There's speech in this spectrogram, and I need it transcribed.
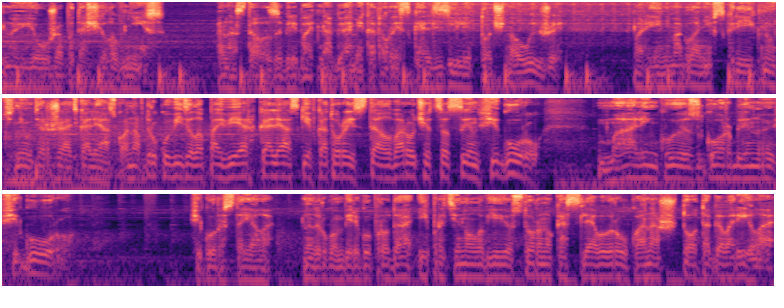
но ее уже потащило вниз. Она стала загребать ногами, которые скользили точно лыжи. Мария не могла ни вскрикнуть, ни удержать коляску. Она вдруг увидела поверх коляски, в которой стал ворочаться сын, фигуру. Маленькую сгорбленную фигуру. Фигура стояла на другом берегу пруда и протянула в ее сторону костлявую руку. Она что-то говорила.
